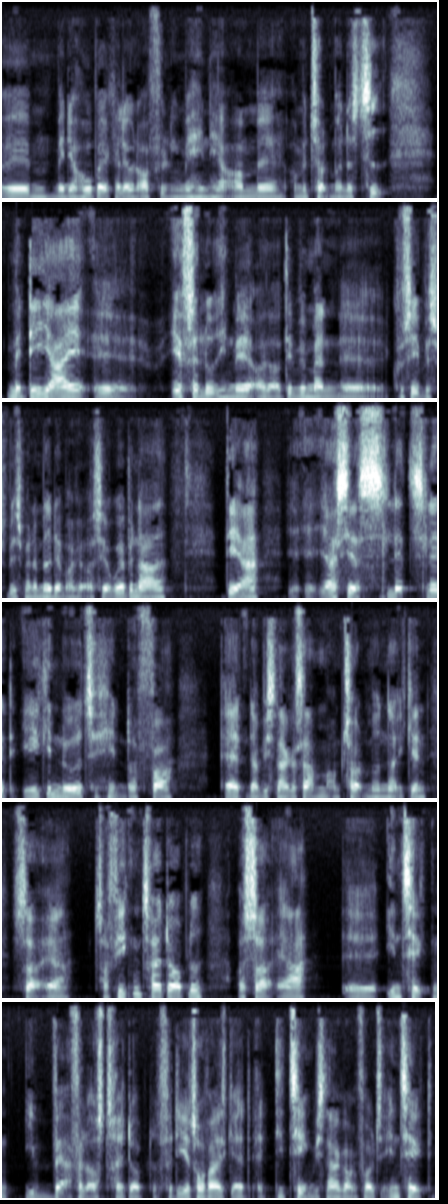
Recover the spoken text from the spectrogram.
øh, men jeg håber, jeg kan lave en opfølgning med hende her om, øh, om en 12 måneders tid. Men det jeg øh, efterlod hende med, og, og det vil man øh, kunne se, hvis, hvis man er medlem og, og ser webinaret, det er, jeg ser slet, slet ikke noget til hinder for, at når vi snakker sammen om 12 måneder igen, så er trafikken tredoblet, og så er øh, indtægten i hvert fald også tredoblet. Fordi jeg tror faktisk, at, at de ting, vi snakker om i forhold til indtægt,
